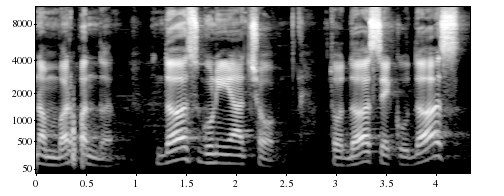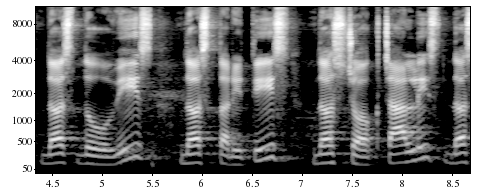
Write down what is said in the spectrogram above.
નંબર પંદર, દસ ગુણ્યા છ. તો દસ એકુ દસ દસ દો વીસ, દસ તરી ત્રીસ, દસ ચોક ચાલીસ, દસ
